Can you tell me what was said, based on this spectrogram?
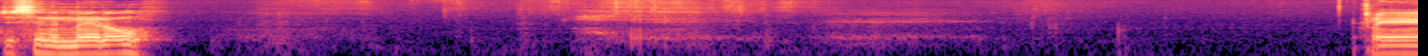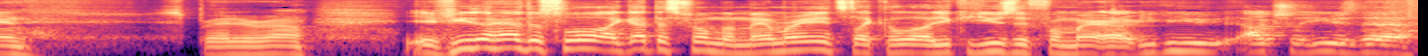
just in the middle. And spread it around. If you don't have this little, I got this from the memory. It's like a little. You could use it from uh, you could actually use the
